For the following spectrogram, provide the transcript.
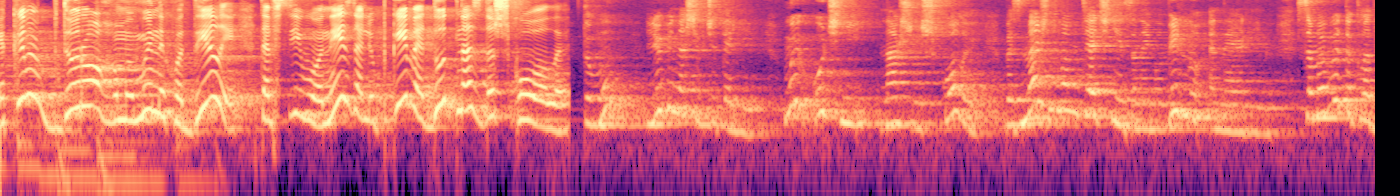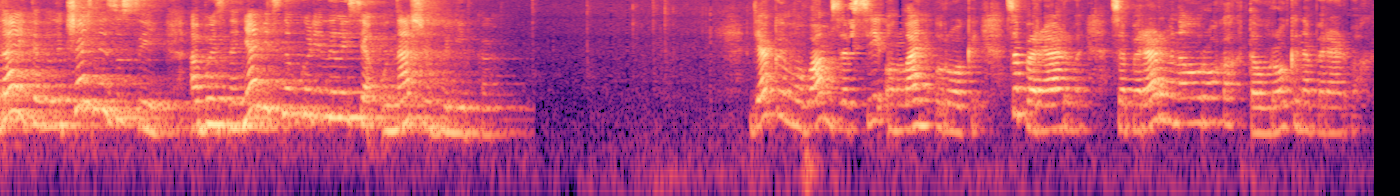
Якими б дорогами ми не ходили, та всі вони залюбки ведуть нас до школи. Тому, любі наші вчителі, ми, учні нашої школи, безмежно вам вдячні за неймовірну енергію. Саме ви докладаєте величезних зусиль, аби знання міцно вкорінилися у наших голівках. Дякуємо вам за всі онлайн-уроки, за перерви, за перерви на уроках та уроки на перервах.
